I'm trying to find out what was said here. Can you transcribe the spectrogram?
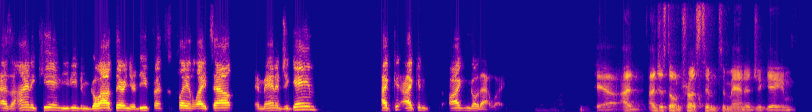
as a Heinicke and you need him to go out there and your defense is playing lights out and manage a game, I can I can I can go that way. Yeah, I, I just don't trust him to manage a game.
